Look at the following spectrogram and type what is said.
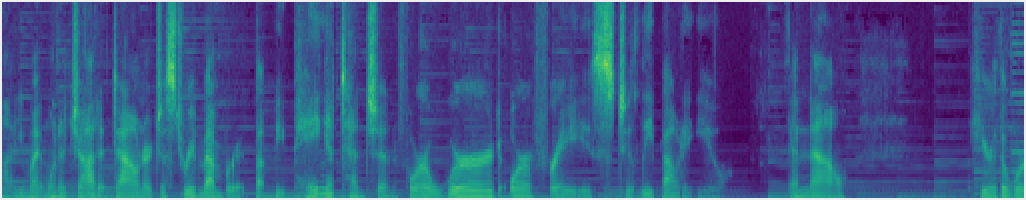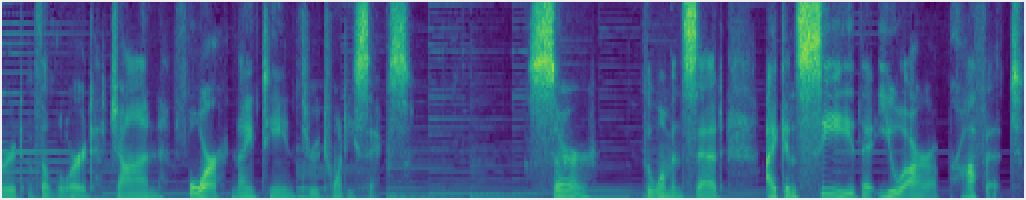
Uh, you might want to jot it down or just remember it, but be paying attention for a word or a phrase to leap out at you. And now, hear the word of the Lord. John 4 19 through 26. Sir, the woman said, I can see that you are a prophet.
